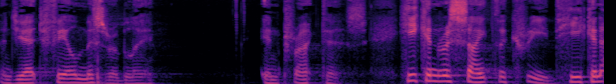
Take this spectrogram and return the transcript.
and yet fail miserably in practice. He can recite the creed, he can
